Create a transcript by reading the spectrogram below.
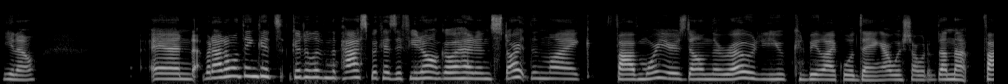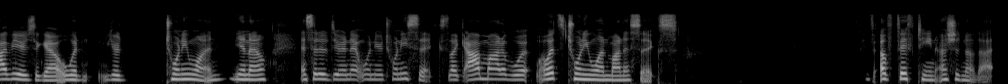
you know? And but I don't think it's good to live in the past because if you don't go ahead and start, then like five more years down the road, you could be like, well, dang, I wish I would have done that five years ago when you're 21, you know, instead of doing it when you're 26. Like I might have, what's 21 minus six? Oh, 15. I should know that.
